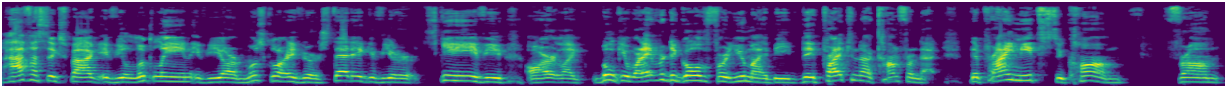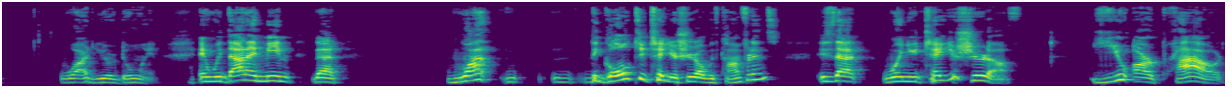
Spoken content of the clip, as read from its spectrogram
half a six pack, if you look lean, if you are muscular, if you're aesthetic, if you're skinny, if you are like bulky, whatever the goal for you might be, the pride cannot come from that. The pride needs to come from what you're doing. And with that, I mean that what the goal to take your shirt off with confidence is that when you take your shirt off, you are proud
